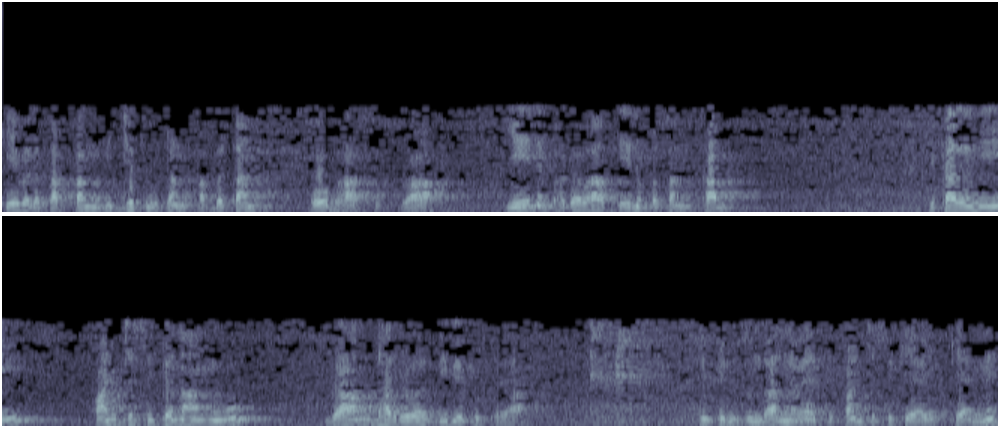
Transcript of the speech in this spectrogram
කේවල කප්පං විජ්ජකූතං පබ්බතං ඕභාසුත්වා. යේන භගවා තේනුපසංකම් එකල්හි පංචසික නම් වූ ගාන්ධර්ව දිව්‍ය පුත්‍රයා. මේ පිළිතුන් දන්නවා ඇති පංචසිකයයි කියන්නේ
